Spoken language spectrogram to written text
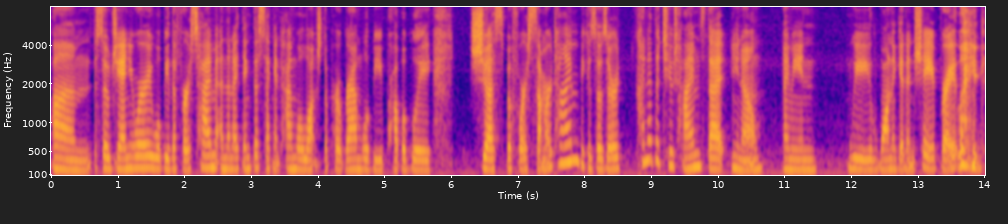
Um, so January will be the first time, and then I think the second time we'll launch the program will be probably just before summertime because those are kind of the two times that you know. I mean, we want to get in shape, right? Like,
